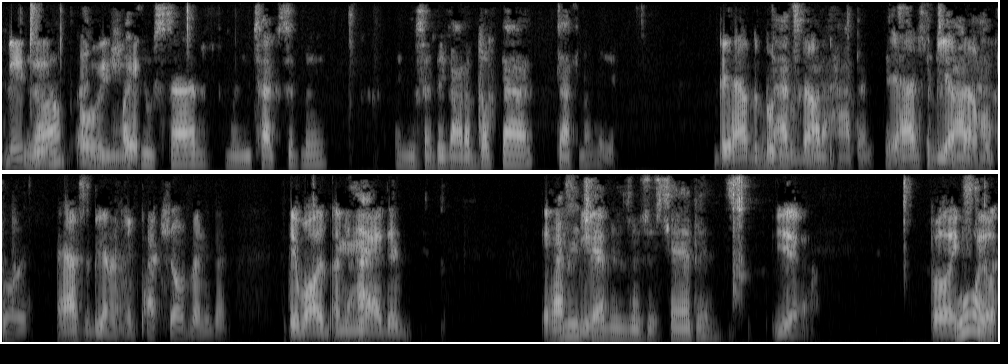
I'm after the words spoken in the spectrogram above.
They did. yeah. Holy and shit! like you said when you texted me, and you said they gotta book that. Definitely, they have the book that's gotta happen. It has to be at gotta Bound for happen. Glory. It has to be on an Impact show, if anything. They well, I mean, It ha- yeah, they're. It has to be that. champions versus champions. Yeah. But like Or- still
